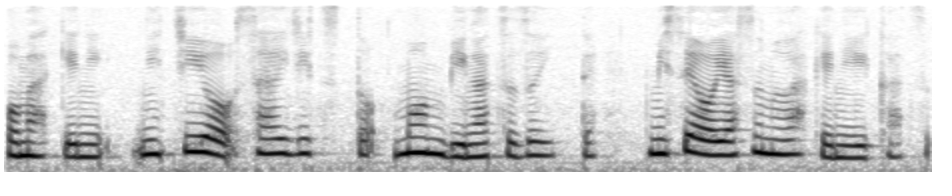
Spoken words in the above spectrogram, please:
おまけに日曜祭日と門日が続いて店を休むわけにいかず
